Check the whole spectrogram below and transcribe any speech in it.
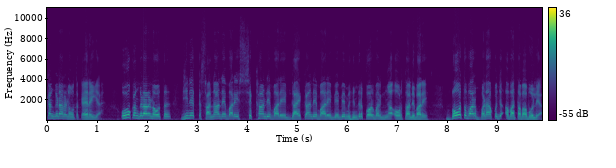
ਕੰਗਣਾ ਰਣੌਤ ਕਹਿ ਰਹੀ ਆ। ਉਹ ਕੰਗਣਾ ਰਣੌਤ ਜਿਨੇ ਕਿਸਾਨਾਂ ਦੇ ਬਾਰੇ, ਸਿੱਖਾਂ ਦੇ ਬਾਰੇ, ਗਾਇਕਾਂ ਦੇ ਬਾਰੇ, ਬੇਬੇ ਮਹਿੰਦਰ ਕੌਰ ਵਰਗੀਆਂ ਔਰਤਾਂ ਦੇ ਬਾਰੇ ਬਹੁਤ ਵਾਰ ਬੜਾ ਕੁਝ ਅਵਾਤਵਾ ਬੋਲਿਆ।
